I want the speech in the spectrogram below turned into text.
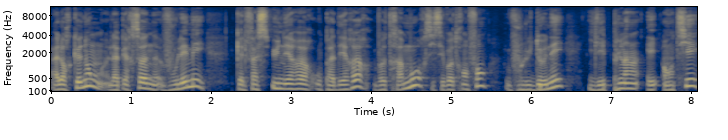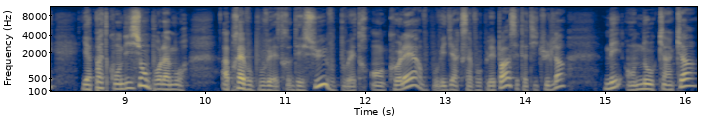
Alors que non, la personne, vous l'aimez, qu'elle fasse une erreur ou pas d'erreur, votre amour, si c'est votre enfant, vous lui donnez, il est plein et entier, il n'y a pas de condition pour l'amour. Après, vous pouvez être déçu, vous pouvez être en colère, vous pouvez dire que ça vous plaît pas, cette attitude-là, mais en aucun cas,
